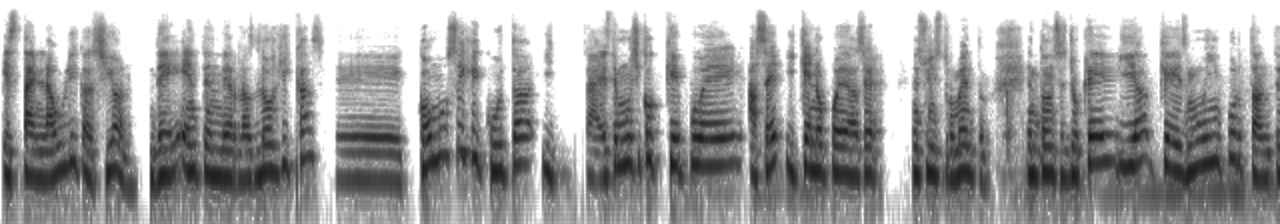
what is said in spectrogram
está en la obligación de entender las lógicas, de cómo se ejecuta y o este músico qué puede hacer y qué no puede hacer en su instrumento. Entonces yo creería que es muy importante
